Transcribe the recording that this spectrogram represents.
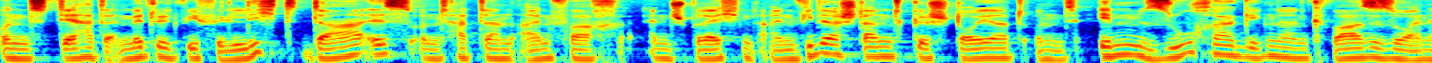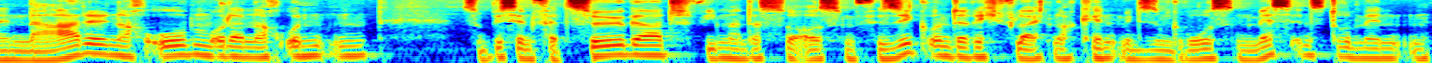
und der hat ermittelt, wie viel Licht da ist und hat dann einfach entsprechend einen Widerstand gesteuert und im Sucher ging dann quasi so eine Nadel nach oben oder nach unten so ein bisschen verzögert, wie man das so aus dem Physikunterricht vielleicht noch kennt mit diesen großen Messinstrumenten.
